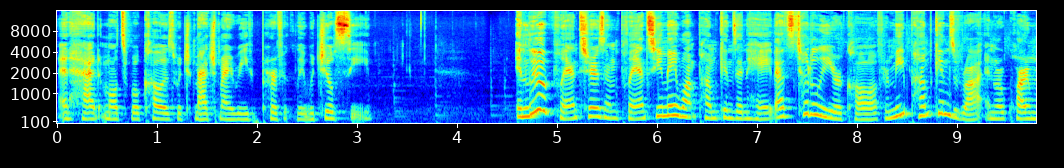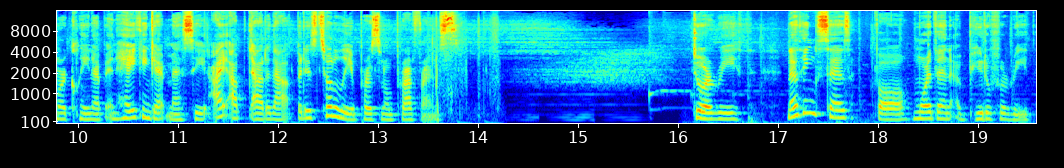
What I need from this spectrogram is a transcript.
and had multiple colors which match my wreath perfectly, which you'll see. In lieu of planters and plants, you may want pumpkins and hay. That's totally your call. For me, pumpkins rot and require more cleanup, and hay can get messy. I opt out of that, but it's totally a personal preference. Door wreath. Nothing says fall more than a beautiful wreath.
